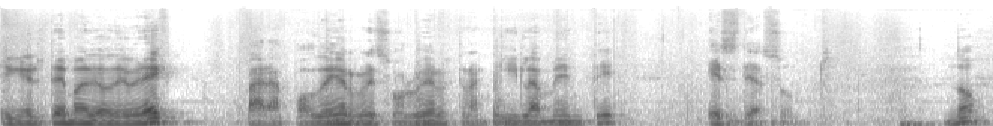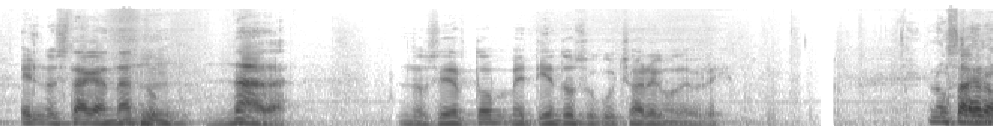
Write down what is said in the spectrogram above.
en el tema de Odebrecht para poder resolver tranquilamente este asunto. ¿No? Él no está ganando nada, ¿no es cierto?, metiendo su cuchara en Odebrecht. No, o sea, claro.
